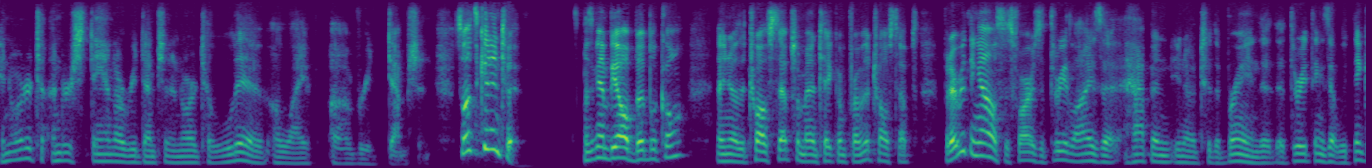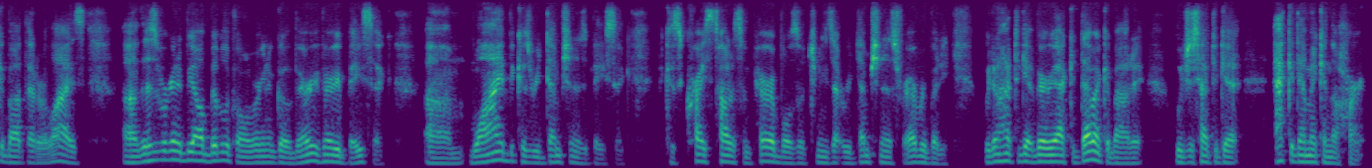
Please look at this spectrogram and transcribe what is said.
in order to understand our redemption, in order to live a life of redemption. So let's get into it. It's going to be all biblical. You know the 12 steps, I'm going to take them from the 12 steps, but everything else, as far as the three lies that happen, you know, to the brain, the, the three things that we think about that are lies, uh, this is we're going to be all biblical and we're going to go very, very basic. Um, why? Because redemption is basic. Because Christ taught us in parables, which means that redemption is for everybody. We don't have to get very academic about it. We just have to get academic in the heart,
